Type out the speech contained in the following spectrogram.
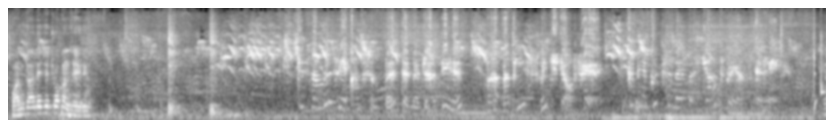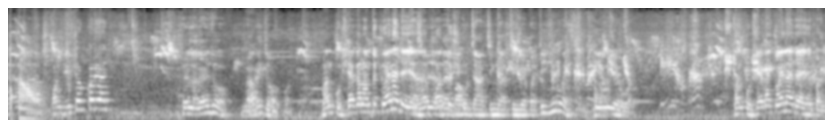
ફોન કરી દેજો ચોકન થઈ રહ્યું जिस नंबर से आप संपर्क करना चाहते हैं वह अभी स्विच ऑफ है कृपया कुछ समय पश्चात प्रयास करें ફોન સ્વિચ ઓફ કર્યો તે લગાવી જો લગાવી જો ફોન. મને પૂછ્યા કે આમ તો ના જઈએ. ફોન તો ચાર્જિંગ બાર્જિંગ બે પતી હોય એવું એવું હોય મને પૂછ્યા કે ચોય ના જાય પણ.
